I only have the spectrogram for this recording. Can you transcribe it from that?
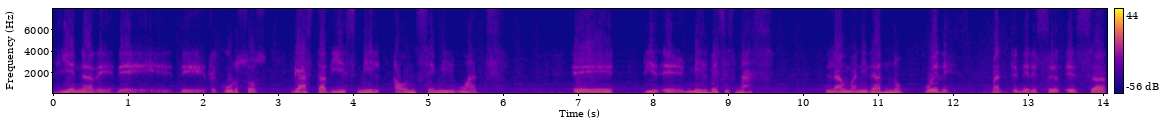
llena de, de, recursos, gasta 10.000 a 11.000 watts, eh, eh, mil veces más. La humanidad no puede mantener ese, esa,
